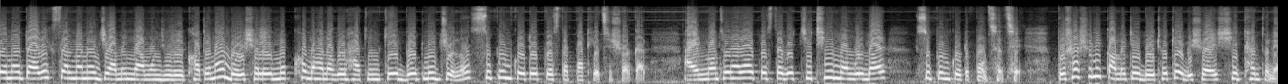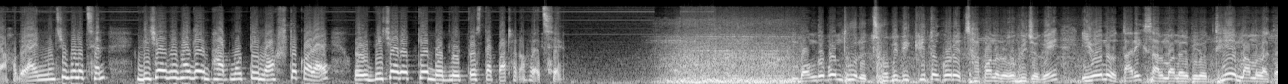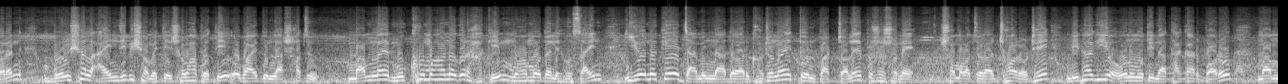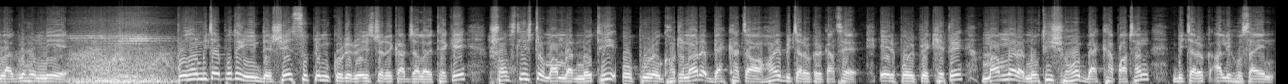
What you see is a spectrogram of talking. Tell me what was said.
UNO Tarique সালমানের জামিন নামঞ্জুরের ঘটনায় বরিশালের মুখ্য মহানগর হাকিমকে বদলির জন্য সুপ্রিম কোর্টে প্রস্তাব পাঠিয়েছে সরকার। আইন মন্ত্রণালয়ের প্রস্তাবের চিঠি মঙ্গলবার সুপ্রিম কোর্টে পৌঁছেছে। প্রশাসনিক কমিটির বৈঠকে এ বিষয়ে সিদ্ধান্ত নেওয়া হবে। আইনমন্ত্রী বলেছেন, বিচার বিভাগের ভাবমূর্তি নষ্ট করায় ওই বিচারককে বদলির প্রস্তাব পাঠানো হয়েছে। বঙ্গবন্ধুর ছবি বিকৃত করে ছাপানোর অভিযোগে ইউএনও তারিক সালমানের বিরুদ্ধে মামলা করেন বরিশাল আইনজীবী সমিতির সভাপতি ওবায়দুল্লাহ সাজু। মামলায় মুখ্য মহানগর হাকিম মোহাম্মদ আলী হোসাইন ইউএনওকে জামিন না দেওয়ার ঘটনায় তোলপাট চলে প্রশাসনে। সমালোচনার ঝড় ওঠে, বিভাগীয় অনুমতি না থাকার পরও মামলা গ্রহণ নিয়ে। প্রধান বিচারপতির নির্দেশে সুপ্রিম কোর্টের রেজিস্ট্রারের কার্যালয় থেকে সংশ্লিষ্ট মামলার নথি ও পুরো ঘটনার ব্যাখ্যা চাওয়া হয় বিচারকের কাছে। এর পরিপ্রেক্ষিতে মামলার নথি সহ ব্যাখ্যা পাঠান বিচারক আলী হোসাইন।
